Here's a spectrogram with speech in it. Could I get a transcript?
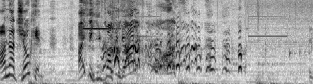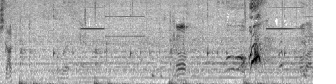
I'm not joking. I think you fucking got it. Are you stuck? Oh. Hold on.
